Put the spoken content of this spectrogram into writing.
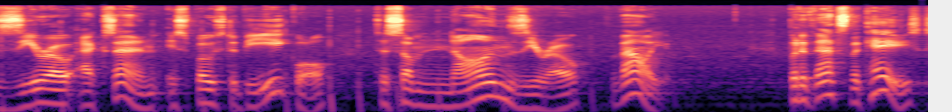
0xn is supposed to be equal to some non-zero value. But if that's the case,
